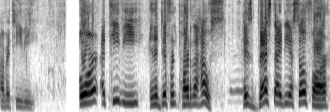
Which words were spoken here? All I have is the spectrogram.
of a TV or a TV in a different part of the house. His best idea so far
